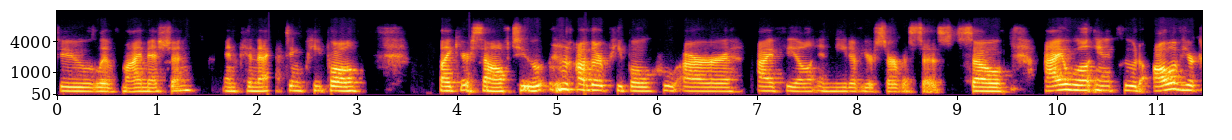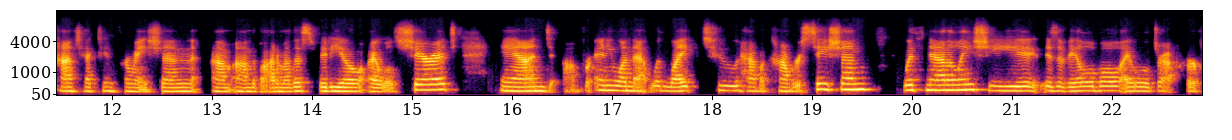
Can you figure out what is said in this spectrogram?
to live my mission and connecting people like yourself to other people who are, I feel, in need of your services. So I will include all of your contact information um, on the bottom of this video. I will share it. And um, for anyone that would like to have a conversation with Nathalie, she is available. I will drop her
